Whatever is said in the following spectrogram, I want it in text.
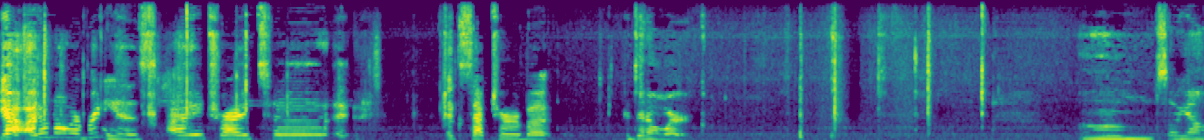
Yeah, I don't know where Brittany is. I tried to accept her, but it didn't work. Um, so yeah.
